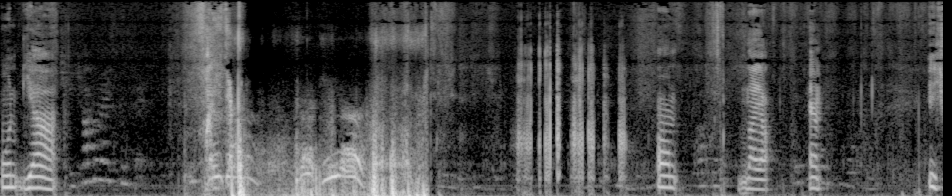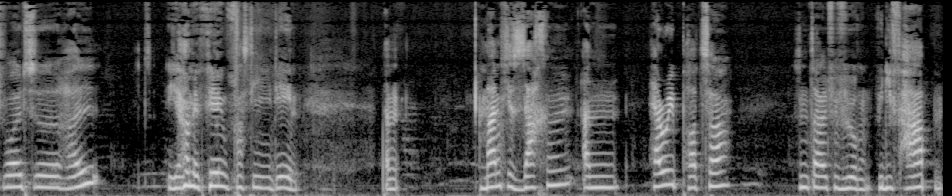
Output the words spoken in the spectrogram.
Und ja. Friede! Und naja. Ähm, ich wollte halt. Ja, mir fehlen fast die Ideen. Ähm, manche Sachen an Harry Potter sind halt verwirrend, wie die Farben.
